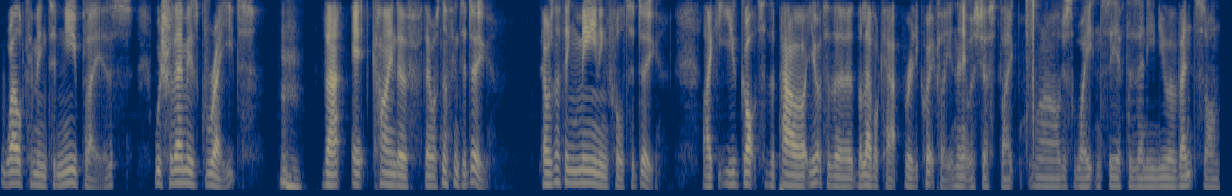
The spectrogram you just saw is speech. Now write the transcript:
welcoming to new players, which for them is great, Mhm. that it kind of there was nothing to do. There was nothing meaningful to do. Like you got to the power, you got to the, the level cap really quickly, and then it was just like, well, I'll just wait and see if there's any new events on.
